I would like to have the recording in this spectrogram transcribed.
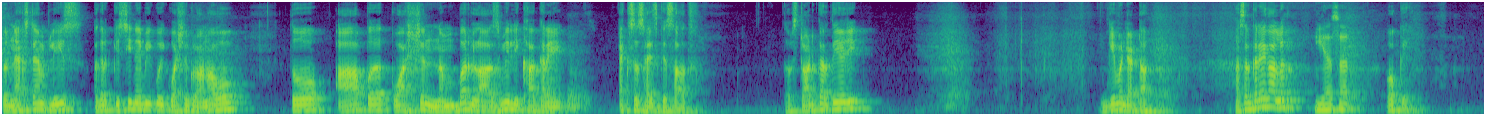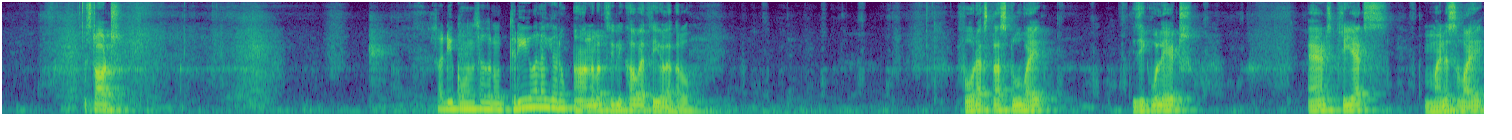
तो नेक्स्ट टाइम प्लीज़ अगर किसी ने भी कोई क्वेश्चन करवाना हो तो आप क्वेश्चन नंबर लाजमी लिखा करें एक्सरसाइज के साथ। तो स्टार्ट करते हैं जी। गिवन डाटा हासिल करेगा हल yes sir okay start sir ये कौन सा करूँ? थ्री वाला करूँ? हाँ नंबर थ्री लिखा हुआ है थ्री वाला करो. Four x plus two y is equal eight and three x minus y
